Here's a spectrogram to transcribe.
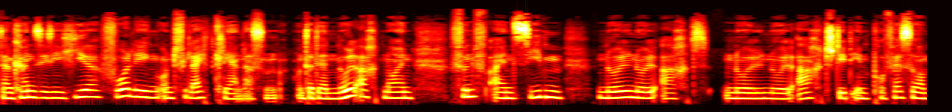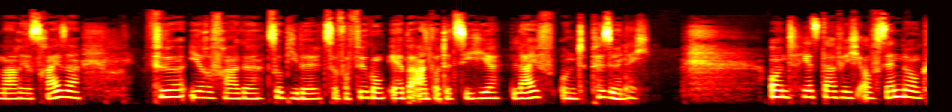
dann können Sie sie hier vorlegen und vielleicht klären lassen unter der 089 517 008 008 steht Ihnen Professor Marius Reiser für Ihre Frage zur Bibel zur Verfügung. Er beantwortet sie hier live und persönlich. Und jetzt darf ich auf Sendung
